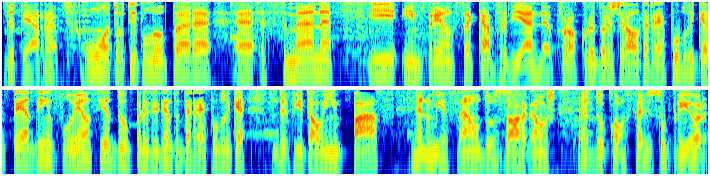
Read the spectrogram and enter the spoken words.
de terra. Um outro título para a semana e imprensa cabo-verdiana. Procurador-Geral da República pede influência do Presidente da República devido ao impasse na nomeação dos órgãos do Conselho Superior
